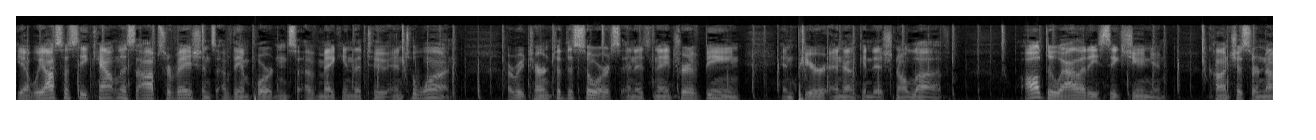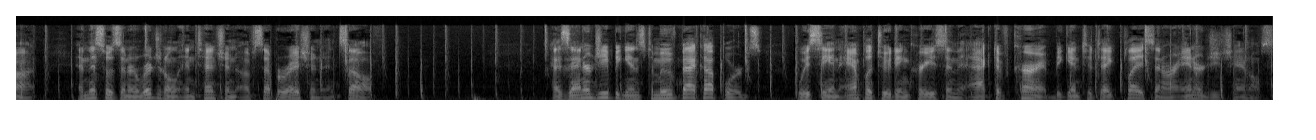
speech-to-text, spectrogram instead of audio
Yet we also see countless observations of the importance of making the two into one, a return to the source and its nature of being in pure and unconditional love. All duality seeks union, conscious or not, and this was an original intention of separation itself. As energy begins to move back upwards, we see an amplitude increase in the active current begin to take place in our energy channels.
